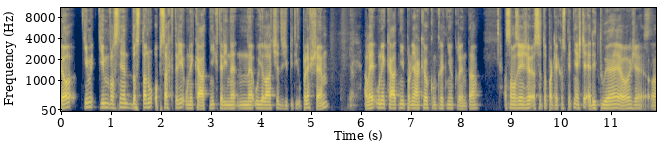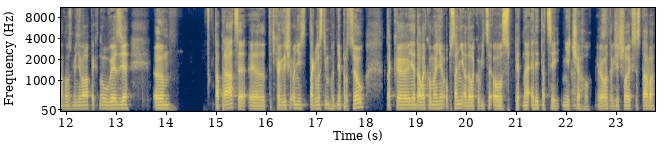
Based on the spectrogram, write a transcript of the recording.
jo, tím, tím vlastně dostanu obsah, který je unikátní, který ne, neudělá chat GPT úplně všem, jo. ale je unikátní pro nějakého konkrétního klienta. A samozřejmě, že se to pak jako zpětně ještě edituje, jo, že ona tam zmiňovala pěknou věc, že um, ta práce, eh, teďka když oni takhle s tím hodně pracují, tak eh, je daleko méně obsaní a daleko více o zpětné editaci něčeho. Jo? Takže člověk se stává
